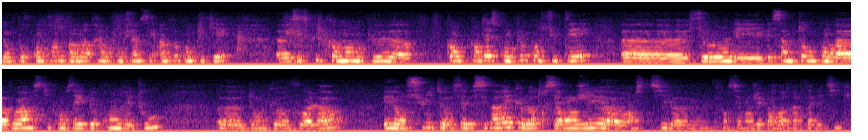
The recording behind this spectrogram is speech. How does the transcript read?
Donc pour comprendre comment après on fonctionne, c'est un peu compliqué. Euh, ils expliquent comment on peut, euh, quand, est-ce qu'on peut consulter euh, selon les, symptômes qu'on va avoir, ce qu'ils conseillent de prendre et tout. donc voilà. Et ensuite, c'est pareil que l'autre, c'est rangé en style, enfin c'est rangé par ordre alphabétique.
